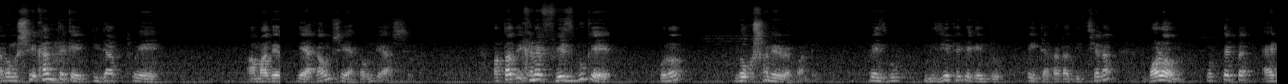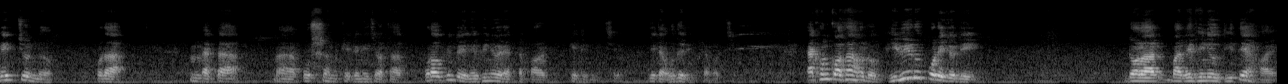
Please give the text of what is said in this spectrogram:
এবং সেখান থেকে ডিডাক্ট হয়ে আমাদের যে অ্যাকাউন্ট সেই অ্যাকাউন্টে আসে। অর্থাৎ এখানে ফেসবুকে কোনো লোকসানের ব্যাপার নেই। ফেসবুক নিজে থেকে কিন্তু এই টাকাটা দিচ্ছে না। বরং প্রত্যেকটা অ্যাডের জন্য ওরা একটা পোর্শন কেটে নিচ্ছে, অর্থাৎ ওরাও কিন্তু রেভিনিউয়ের একটা পার্ট কেটে নিচ্ছে, যেটা ওদের ইনকাম হচ্ছে। এখন কথা হলো, ভিভির উপরে যদি ডলার বা রেভিনিউ দিতে হয়,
